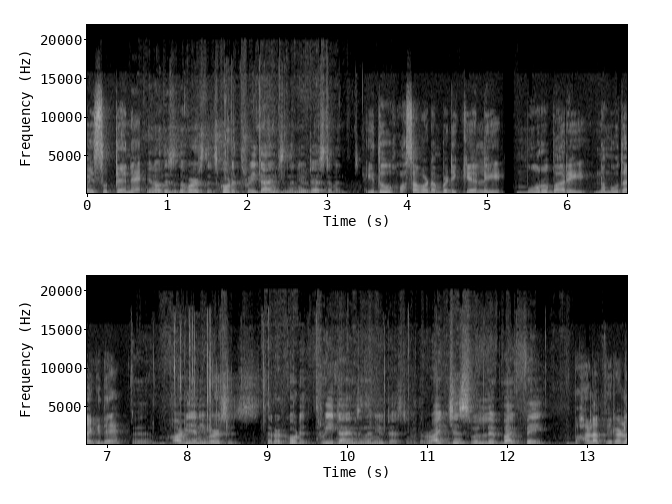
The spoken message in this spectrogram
ಬಯಸುತ್ತೇನೆ You know, this is the verse that's quoted three times in the New Testament. ಇದು ಹೊಸ ಒಡಂಬಡಿಕೆಯಲ್ಲಿ ಮೂರು ಬಾರಿ ನಮೂದಾಗಿದೆ Um, hardly any verses ಬಹಳ ವಿರಳ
